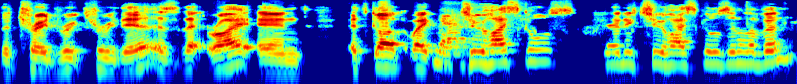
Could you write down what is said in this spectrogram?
the trade route through there. Is that right? And it's got like Yeah. two high schools. Only two high schools in Levin.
